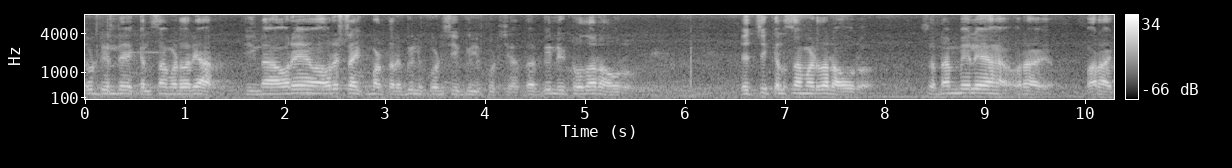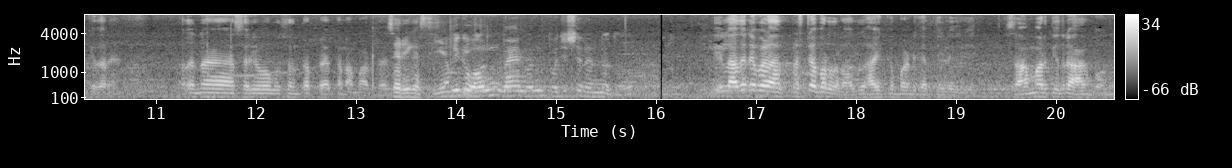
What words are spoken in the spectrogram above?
ದುಡ್ಡು ಇಲ್ಲದೆ ಕೆಲಸ ಮಾಡಿದಾರೆ ಯಾರು? ಈಗ ನಾ ಅವರೇ ಅವರೇ ಸ್ಟ್ರೈಕ್ ಮಾಡ್ತಾರೆ ಬಿಲ್ ಕೊಡಿಸಿ ಬಿಲ್ ಕೊಡಿಸಿ ಅಂತ. ಬಿಲ್ ಇಟ್ಟು ಹೋದಾರ ಅವರು. ಹೆಚ್ಚು ಕೆಲಸ ಮಾಡಿದಾರೆ ಅವರು. ಸೊ ನಮ್ಮ ಮೇಲೆ ಅವರ ಭಾರ ಹಾಕಿದ್ದಾರೆ. ಅದನ್ನು ಸರಿ ಹೋಗಿಸುವಂಥ ಪ್ರಯತ್ನ ಮಾಡ್ತಾರೆ ಮಾಡ್ತಾ ಸರ್ ಈಗ ಸಿಎಂ ಈಗ ಒನ್ ಮ್ಯಾನ್ ಒನ್ ಪೊಸಿಷನ್ ಅನ್ನೋದು ಇಲ್ಲ ಅದನ್ನೇ ಬೇಡ ಪ್ರಶ್ನೆ ಬರೋದಲ್ಲ ಅದು ಹೈಕಮಾಂಡ್ಗೆ ಅಂತ ಹೇಳಿದ್ವಿ. ಸಾಮರ್ಥ್ಯ ಇದ್ರೆ ಆಗ್ಬೋದು.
